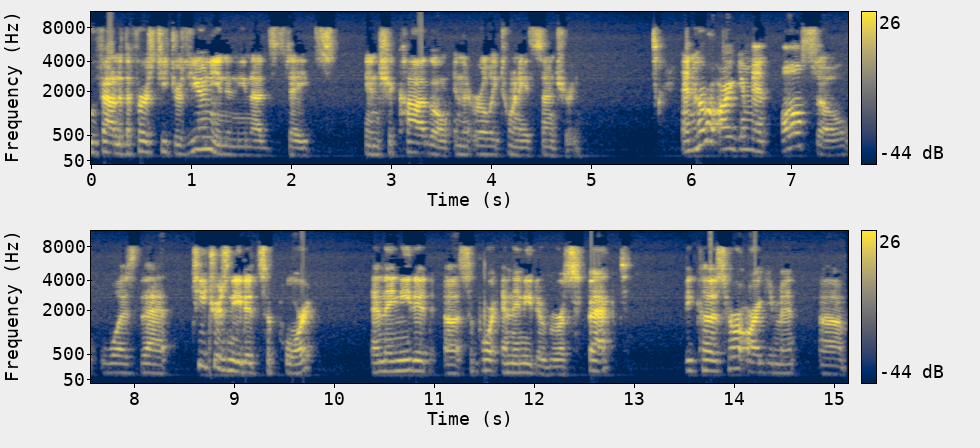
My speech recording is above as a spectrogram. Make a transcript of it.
who founded the first teachers union in the United States in Chicago in the early 20th century. And her argument also was that teachers needed support, and they needed uh, support and they needed respect, because her argument, uh,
